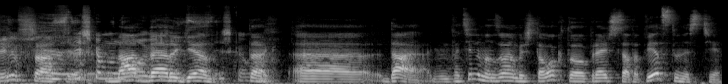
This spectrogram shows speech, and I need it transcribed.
Или в шахте. слишком много. again. слишком Так, э, да, инфантильным мы называем обычно того, кто прячется от ответственности,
